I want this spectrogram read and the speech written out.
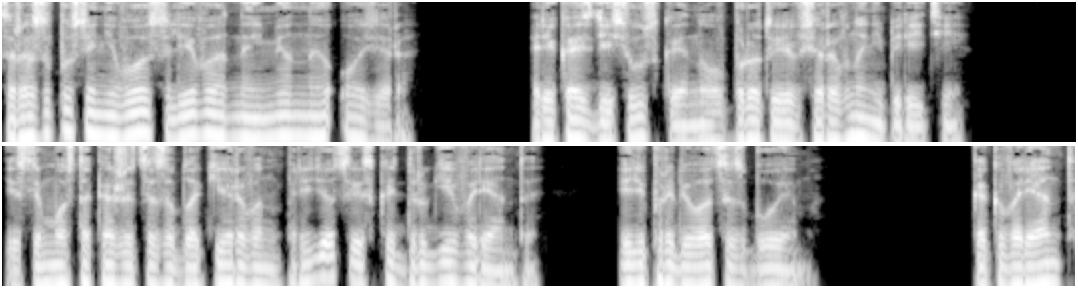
Сразу после него слева одноименное озеро. Река здесь узкая, но вброд ее все равно не перейти. Если мост окажется заблокирован, придется искать другие варианты или пробиваться с боем. Как вариант,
